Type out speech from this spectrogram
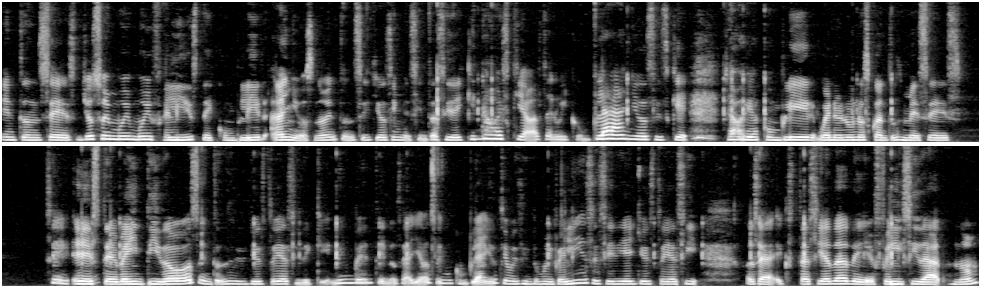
Entonces, yo soy muy, muy feliz de cumplir años, ¿no? Entonces, yo sí me siento así de que no, es que ya va a ser mi cumpleaños, es que ya voy a cumplir, bueno, en unos cuantos meses, Sí, este 22, entonces yo estoy así de que no inventen, o sea, ya va a mi cumpleaños, yo me siento muy feliz, ese día yo estoy así, o sea, extasiada de felicidad, ¿no?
